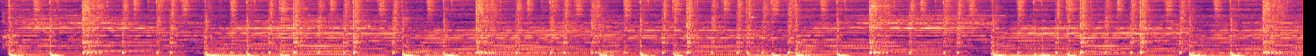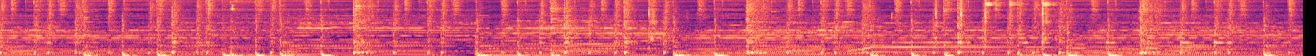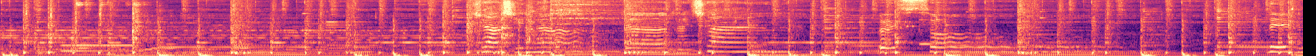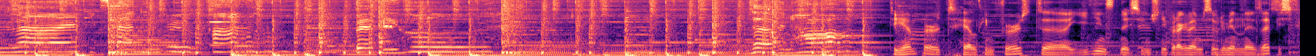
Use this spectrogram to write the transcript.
Tempered, Held Him First. Э, единственная в сегодняшней программе современная запись.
